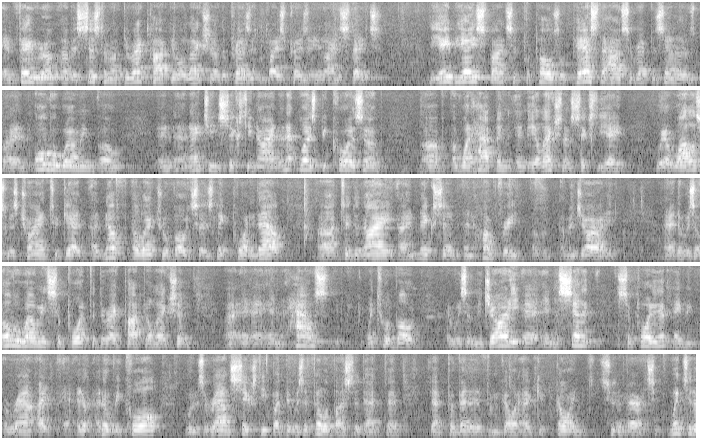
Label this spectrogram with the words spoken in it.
in favor of of a system of direct popular election of the president and vice president of the United States. The ABA-sponsored proposal passed the House of Representatives by an overwhelming vote in uh, 1969, and that was because of, of of what happened in the election of 68, where Wallace was trying to get enough electoral votes, as Nick pointed out, uh, to deny uh, Nixon and Humphrey a- a majority. And there was overwhelming support for direct popular election uh, in in the House, it went to a vote. It was a majority uh, in the Senate supporting it, maybe around, I, I don't- I don't recall, it was around 60, but there was a filibuster that, uh, that prevented it from going, uh, going to the merits. It went to the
